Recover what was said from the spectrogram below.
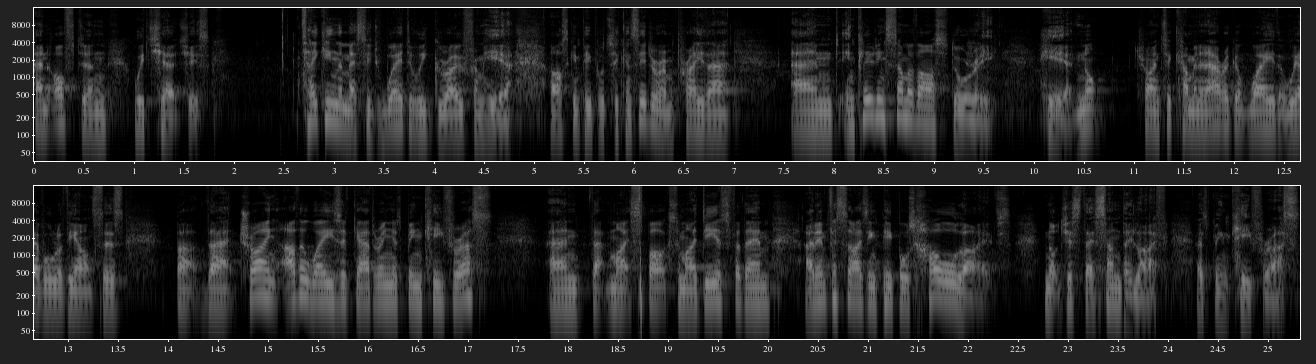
and often with churches. Taking the message, where do we grow from here? Asking people to consider and pray that, and including some of our story here, not trying to come in an arrogant way that we have all of the answers, but that trying other ways of gathering has been key for us, and that might spark some ideas for them, and emphasizing people's whole lives, not just their Sunday life, has been key for us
